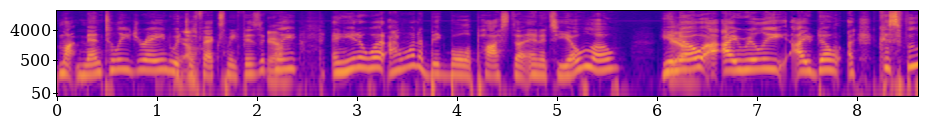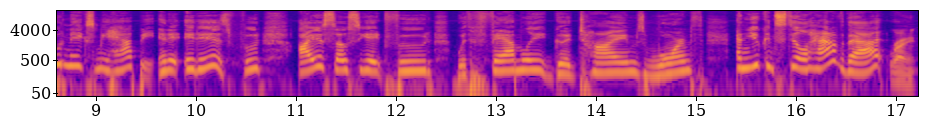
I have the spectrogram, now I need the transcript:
I'm mentally drained, which Yeah. affects me physically. And you know what? I want a big bowl of pasta and it's YOLO. You Yeah. know, I really, I don't, uh, because food makes me happy. And it, it is food. I associate food with family, good times, warmth. And you can still have that. Right.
